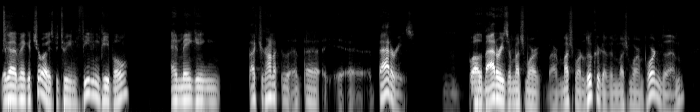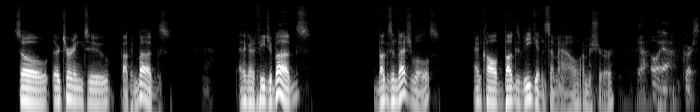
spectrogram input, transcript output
they got to make a choice between feeding people and making electronic uh, uh, uh, batteries. Mhm. Well, the batteries are much more are much more lucrative and much more important to them. So they're turning to fucking bugs, Yeah. and they're going to feed you bugs, bugs and vegetables, and call bugs vegan somehow. I'm sure. Yeah. Oh yeah, of course.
